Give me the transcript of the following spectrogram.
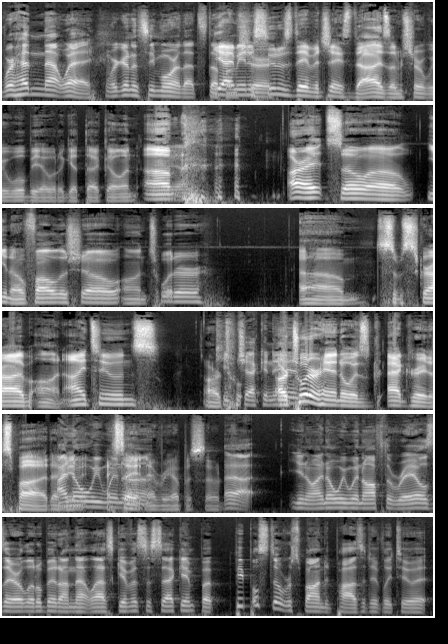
we're heading that way. We're gonna see more of that stuff. yeah, I I'm mean, sure. as soon as David Chase dies, I'm sure we will be able to get that going. Um, Yeah. All right, so uh, you know, follow the show on Twitter. Um, subscribe on iTunes. Our Keep tw- checking Our. Twitter handle is at Greatest Pod. I, I mean, know we I went, say it uh, in every episode. uh, you know, I know we went off the rails there a little bit on that last give us a second, but people still responded positively to it.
